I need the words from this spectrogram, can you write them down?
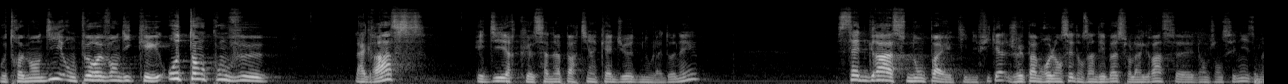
Autrement dit, on peut revendiquer autant qu'on veut la grâce et dire que ça n'appartient qu'à Dieu de nous la donner. Cette grâce, non pas est inefficace, je ne vais pas me relancer dans un débat sur la grâce dans le jansénisme,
